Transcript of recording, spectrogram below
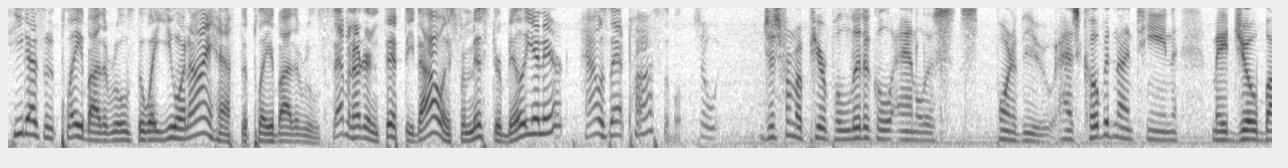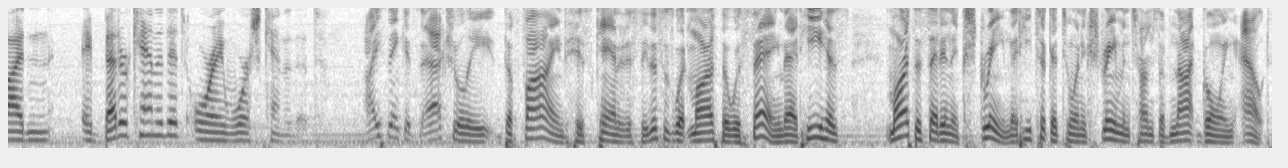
he doesn't play by the rules the way you and I have to play by the rules. $750 for Mr. Billionaire? How is that possible? So just from a pure political analyst's point of view, has COVID 19 made Joe Biden a better candidate or a worse candidate? I think it's actually defined his candidacy. This is what Martha was saying that he has. Martha said an extreme, that he took it to an extreme in terms of not going out.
